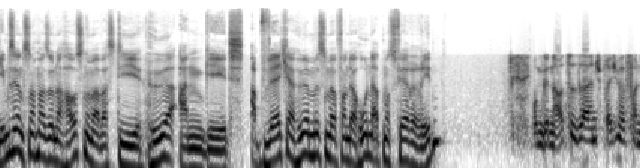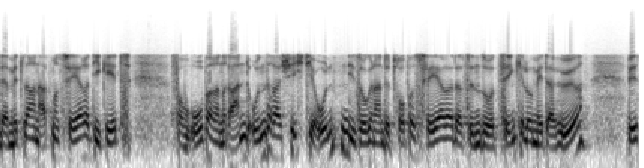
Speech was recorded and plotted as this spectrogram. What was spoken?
Geben Sie uns nochmal so eine Hausnummer, was die Höhe angeht. Ab welcher Höhe müssen wir von der hohen Atmosphäre reden? Um genau zu sein, sprechen wir von der mittleren Atmosphäre. Die geht vom oberen Rand unserer Schicht hier unten, die sogenannte Troposphäre, das sind so 10 Kilometer Höhe, bis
